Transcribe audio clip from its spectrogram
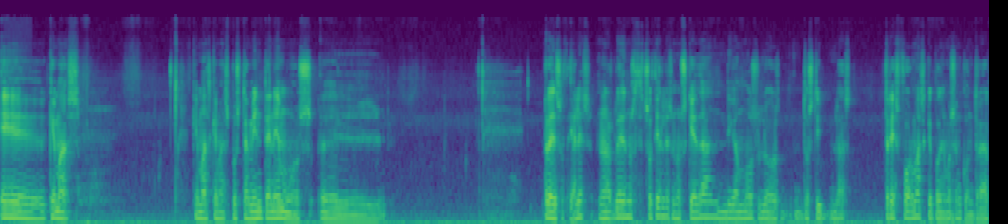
Eh, ¿Qué más? ¿Qué más? ¿Qué más? Pues también tenemos redes sociales. En las redes sociales nos quedan, digamos, los dos las tres formas que podemos encontrar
